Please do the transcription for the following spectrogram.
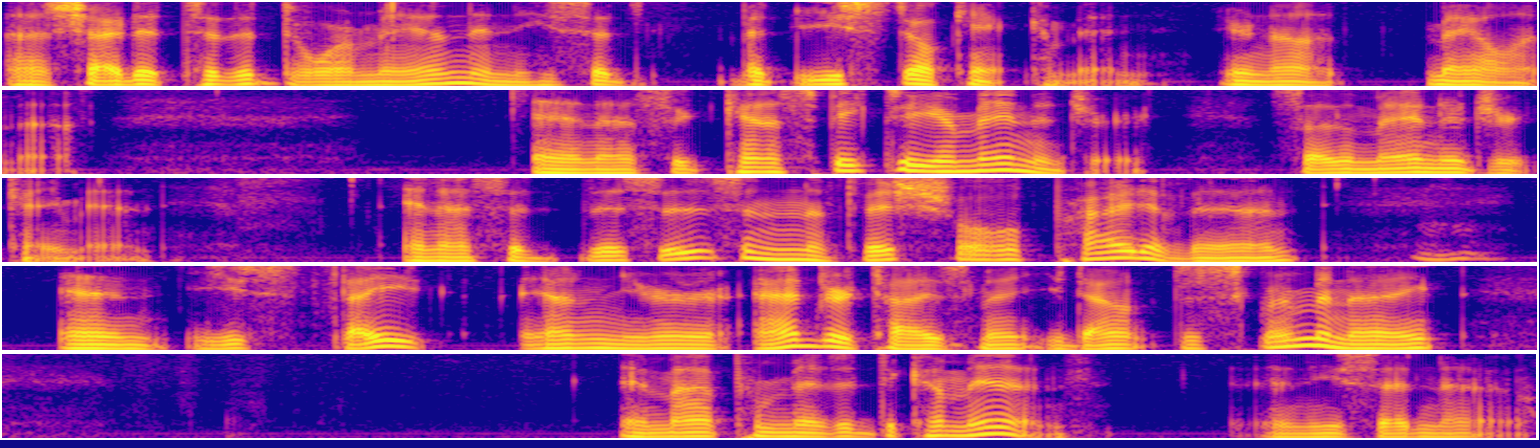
I showed it to the doorman, and he said, But you still can't come in. You're not male enough. And I said, Can I speak to your manager? So the manager came in. And I said, This is an official Pride event. Mm-hmm. And you state in your advertisement you don't discriminate. Am I permitted to come in? And he said no.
